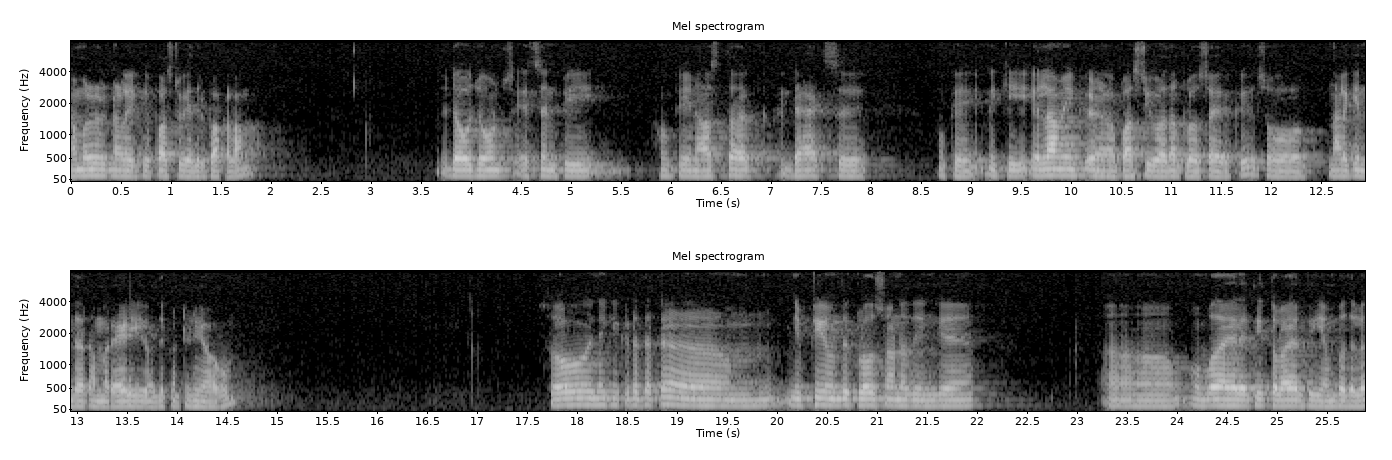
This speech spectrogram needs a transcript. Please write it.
நம்ம நாளைக்கு பாசிட்டிவ் எதிர்பார்க்கலாம். Dow Jones S and P okay Nasdaq DAX okay இன்னைக்கு எல்லாமே பாசிட்டிவாக தான் க்ளோஸ் ஆகிருக்கு ஸோ நாளைக்கு இந்த நம்ம ரேலி வந்து கண்டினியூ ஆகும். ஸோ இன்றைக்கி கிட்டத்தட்ட நிஃப்டி வந்து க்ளோஸ் ஆனது இங்கே ஒம்பதாயிரத்தி தொள்ளாயிரத்தி எண்பதில்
